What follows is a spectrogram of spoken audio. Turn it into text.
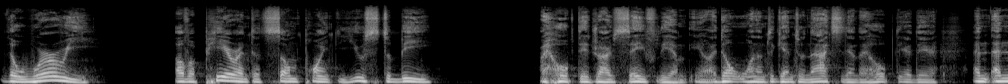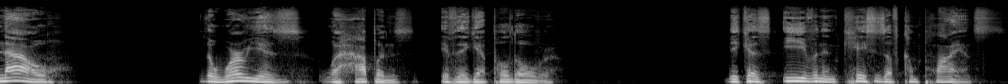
the worry of a parent at some point used to be I hope they drive safely. I'm, you know, I don't want them to get into an accident. I hope they're there. And and now the worry is what happens if they get pulled over. Because even in cases of compliance,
